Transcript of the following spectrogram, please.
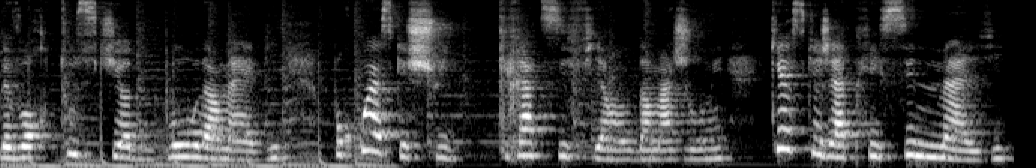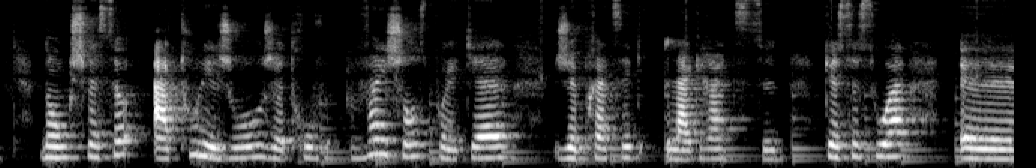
de voir tout ce qu'il y a de beau dans ma vie. Pourquoi est-ce que je suis gratifiante dans ma journée? Qu'est-ce que j'apprécie de ma vie? Donc, je fais ça à tous les jours. Je trouve 20 choses pour lesquelles je pratique la gratitude. Que ce soit euh,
